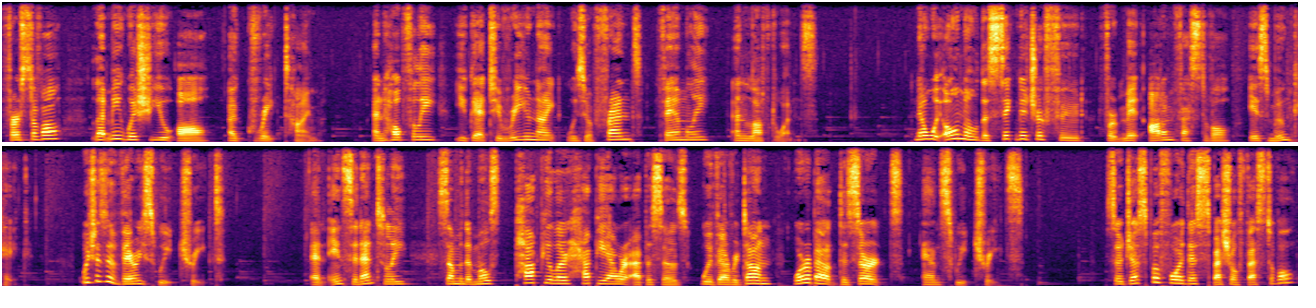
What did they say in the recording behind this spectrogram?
first of all, let me wish you all a great time. And hopefully, you get to reunite with your friends, family, and loved ones. Now, we all know the signature food for Mid Autumn Festival is mooncake, which is a very sweet treat. And incidentally, some of the most popular happy hour episodes we've ever done were about desserts and sweet treats. So, just before this special festival,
